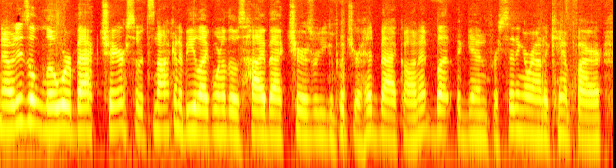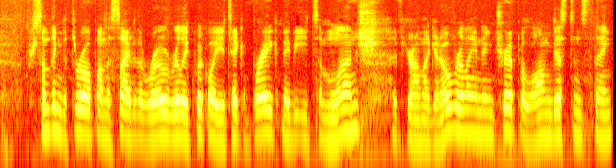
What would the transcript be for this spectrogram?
Now it is a lower back chair, so it's not going to be like one of those high back chairs where you can put your head back on it. But again, for sitting around a campfire, for something to throw up on the side of the road really quick while you take a break, maybe eat some lunch, if you're on like an overlanding trip, a long distance thing.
